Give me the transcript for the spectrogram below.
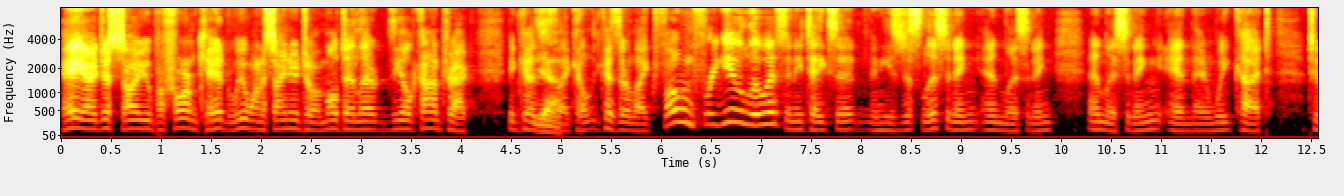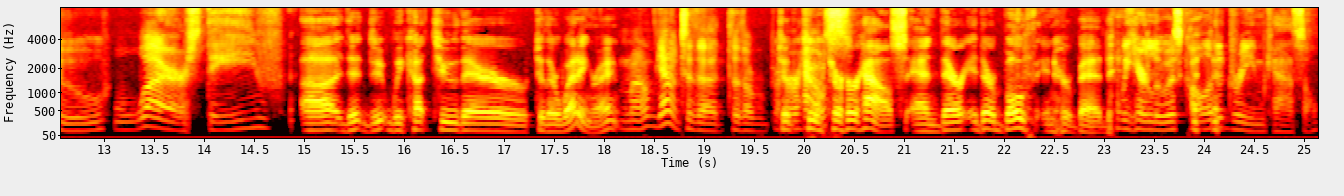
"Hey, I just saw you perform, kid. We want to sign you to a multi-deal contract." Because Yeah. like, because they're like, "Phone for you, Lewis," and he takes it, and he's just listening and listening and listening, and then we cut to where, Steve? Uh, th- th- we cut to their to their wedding, right? Well, yeah, to the to the To, her to, house. to her house, and they're they're both in her bed. We hear Lewis call it a dream castle.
